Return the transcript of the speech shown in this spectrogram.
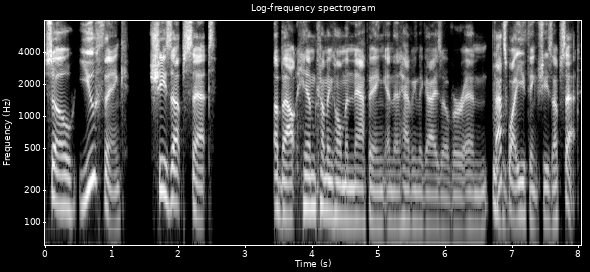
So you think she's upset about him coming home and napping and then having the guys over and that's why you think she's upset.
